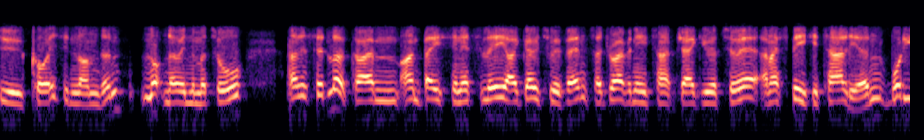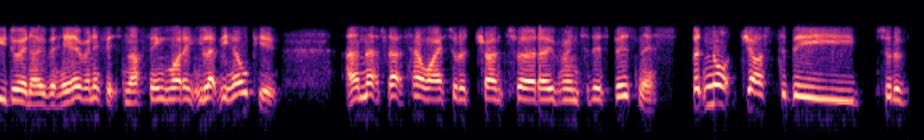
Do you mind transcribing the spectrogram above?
to Coys in London, not knowing them at all. And I said, look, I'm I'm based in Italy. I go to events. I drive an E-Type Jaguar to it, and I speak Italian. What are you doing over here? And if it's nothing, why don't you let me help you? And that's, that's how I sort of transferred over into this business but not just to be sort of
